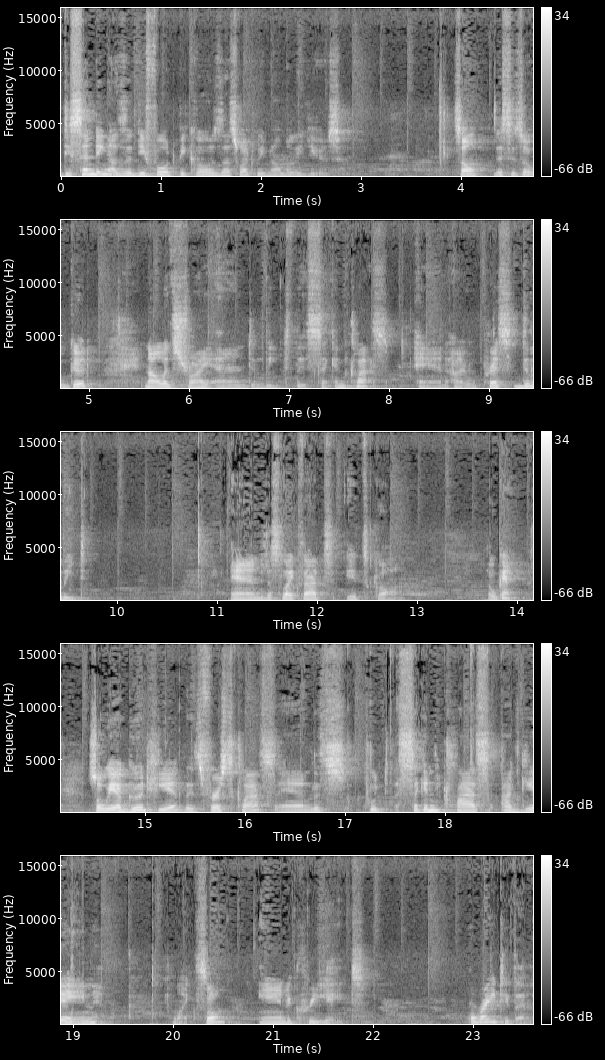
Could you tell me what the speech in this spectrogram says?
descending as the default because that's what we normally use. So this is all good. Now let's try and delete the second class and I will press delete and just like that it's gone. Okay, so we are good here. This first class and let's put a second class again like so and create. Alrighty then.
